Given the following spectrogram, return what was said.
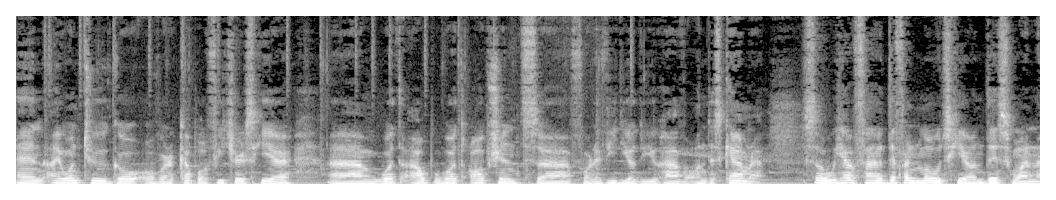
and I want to go over a couple of features here. Um, what op what options uh, for the video do you have on this camera? So we have uh, different modes here on this one.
